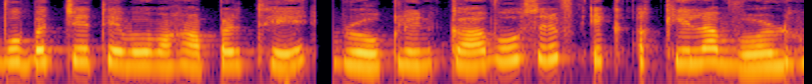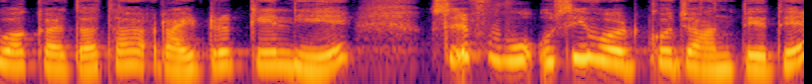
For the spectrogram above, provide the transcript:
वो बच्चे थे, वो वहाँ पर थे। ब्रोकलिन का वो सिर्फ़ एक अकेला वर्ड हुआ करता था राइटर के लिए। सिर्फ़ वो उसी वर्ड को जानते थे।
